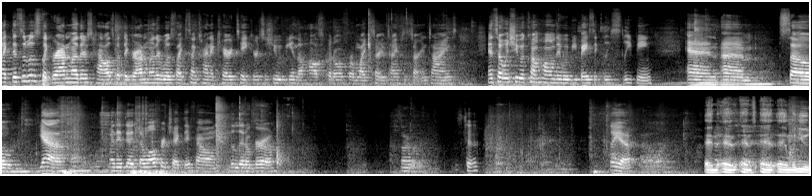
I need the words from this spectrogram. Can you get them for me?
Like this was the grandmother's house, but the grandmother was like some kind of caretaker, so she would be in the hospital from like certain times to certain times. And so when she would come home, they would be basically sleeping. And um, so, yeah, when they did the welfare check, they found the little girl. Good. So yeah. And and, and, and and when you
